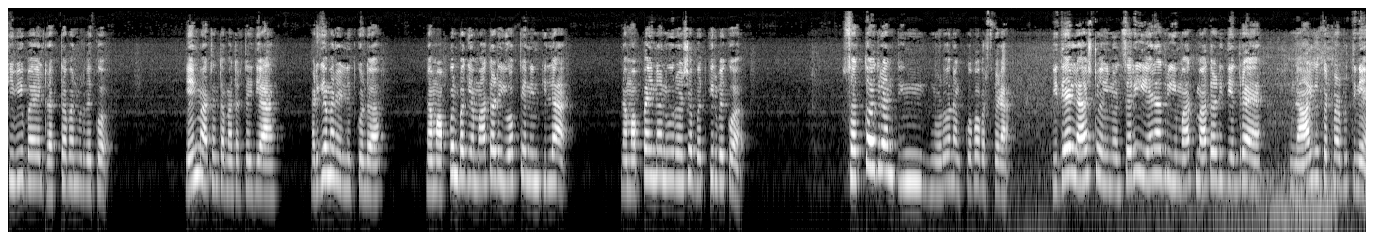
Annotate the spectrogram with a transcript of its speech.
ಕಿವಿ ಬಾಯಲ್ಲಿ ರಕ್ತ ಬಂದ್ಬಿಡ್ಬೇಕು. ಏನು ಮಾತಂತ ಮಾತಾಡ್ತಾ ಇದೆಯಾ ಅಡುಗೆ ಮನೇಲಿ ನಿಂತ್ಕೊಂಡು ನಮ್ಮ ಅಪ್ಪನ ಬಗ್ಗೆ ಮಾತಾಡಿ ಹೋಗ್ತೇನೆ ನಿನ್ಗಿಲ್ಲ ನಮ್ಮ ಅಪ್ಪ ಇನ್ನೂ ನೂರು ವರ್ಷ ಬದುಕಿರ್ಬೇಕು. ಸತ್ತೋದ್ರೆ ಅಂತ ಇನ್ನು ನೋಡೋ ನಂಗೆ ಕೋಪ ಬರ್ಸ್ಬೇಡ. ಇದೇ ಲಾಸ್ಟು ಇನ್ನೊಂದ್ಸರಿ ಏನಾದರೂ ಈ ಮಾತು ಮಾತಾಡಿದ್ದಿ ಅಂದರೆ ನಾಲ್ಗೆ ಕಟ್ ಮಾಡಿಬಿಡ್ತೀನಿ.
